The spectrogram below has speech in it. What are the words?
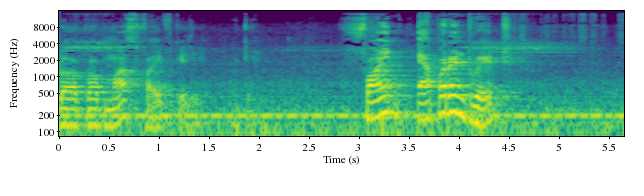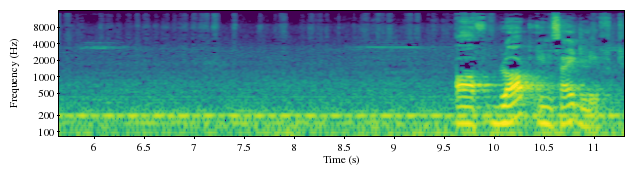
block of mass 5 kg okay find apparent weight of block inside lift.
